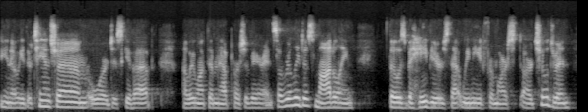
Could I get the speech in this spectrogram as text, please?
you know, either tantrum or just give up. Uh, we want them to have perseverance. So, really, just modeling those behaviors that we need from our, our children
